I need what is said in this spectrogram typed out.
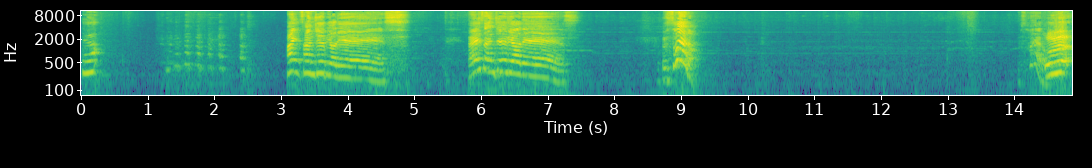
はい30秒でーす。はい30秒でーす。嘘やろ。嘘やろ。うえ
